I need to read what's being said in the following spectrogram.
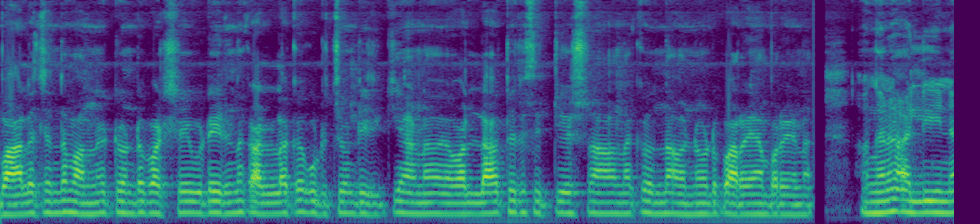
ബാലചന്ദ്രൻ വന്നിട്ടുണ്ട്. പക്ഷേ ഇവിടെ ഇരുന്ന് കള്ളൊക്കെ കുടിച്ചുകൊണ്ടിരിക്കുകയാണ്. വല്ലാത്തൊരു സിറ്റുവേഷൻ ആണെന്നൊക്കെ ഒന്ന് അവനോട് പറയാൻ പറയണം. അങ്ങനെ അലീന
